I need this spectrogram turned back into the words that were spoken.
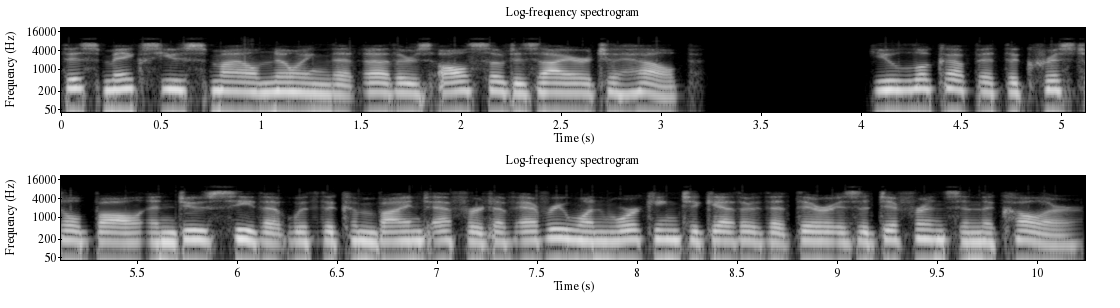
This makes you smile knowing that others also desire to help. You look up at the crystal ball and do see that with the combined effort of everyone working together that there is a difference in the color.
